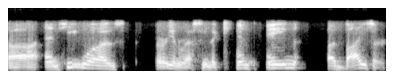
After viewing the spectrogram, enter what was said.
Uh, and he was very interesting, the campaign advisor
